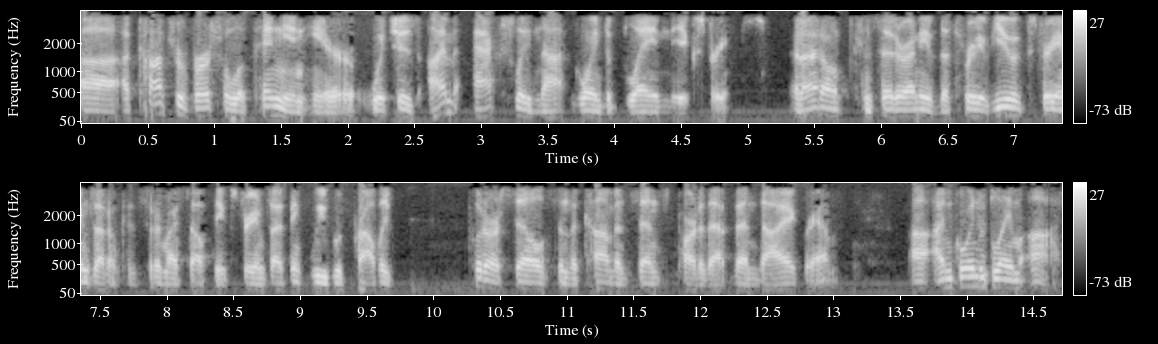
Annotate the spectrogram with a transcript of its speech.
uh, a controversial opinion here, which is I'm actually not going to blame the extremes. And I don't consider any of the three of you extremes. I don't consider myself the extremes. I think we would probably put ourselves in the common sense part of that Venn diagram. Uh, I'm going to blame us.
